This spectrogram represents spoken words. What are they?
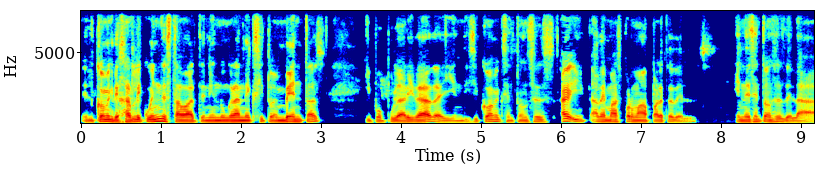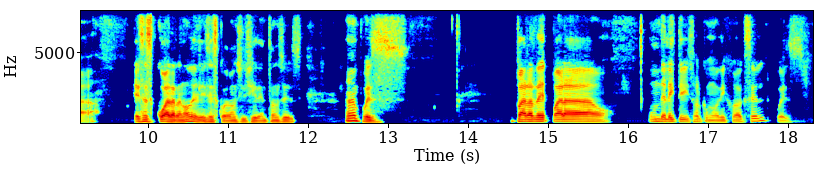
el cómic de Harley Quinn estaba teniendo un gran éxito en ventas y popularidad ahí en DC Comics, entonces, ah, y además formaba parte del, en ese entonces de la, esa escuadra, ¿no? De ese escuadrón suicida, entonces, ah, pues, para, de, para un deleite visual, como dijo Axel, pues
